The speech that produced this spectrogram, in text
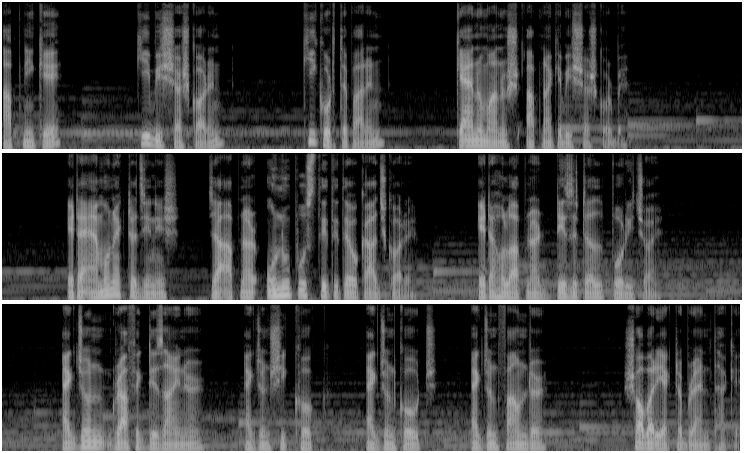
আপনি কে? কি বিশ্বাস করেন? কি করতে পারেন? কেন মানুষ আপনাকে বিশ্বাস করবে? এটা এমন একটা জিনিস যা আপনার অনুপস্থিতিতেও কাজ করে। এটা হলো আপনার ডিজিটাল পরিচয়। একজন গ্রাফিক ডিজাইনার, একজন শিক্ষক, একজন কোচ, একজন ফাউন্ডার সবারই একটা ব্র্যান্ড থাকে।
